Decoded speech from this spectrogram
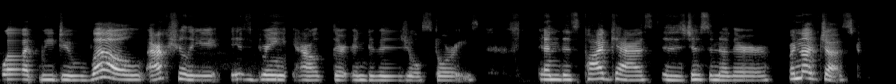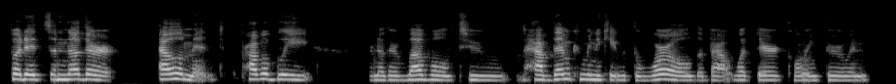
what we do well actually is bring out their individual stories. And this podcast is just another, or not just, but it's another element, probably another level to have them communicate with the world about what they're going through. And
